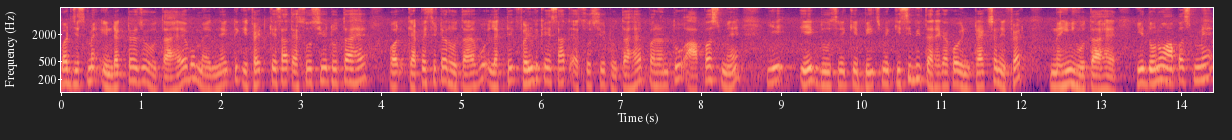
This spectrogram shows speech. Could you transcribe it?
बट जिसमें इंडक्टर जो होता है, वो मैग्नेटिक इफ़ेक्ट के साथ एसोसिएट होता है और कैपेसिटर होता है, वो इलेक्ट्रिक फ़ील्ड के साथ एसोसिएट होता है, परंतु आपस में ये एक दूसरे के बीच में किसी भी तरह का कोई इंट्रैक्शन इफ़ेक्ट नहीं होता है। ये दोनों आपस में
